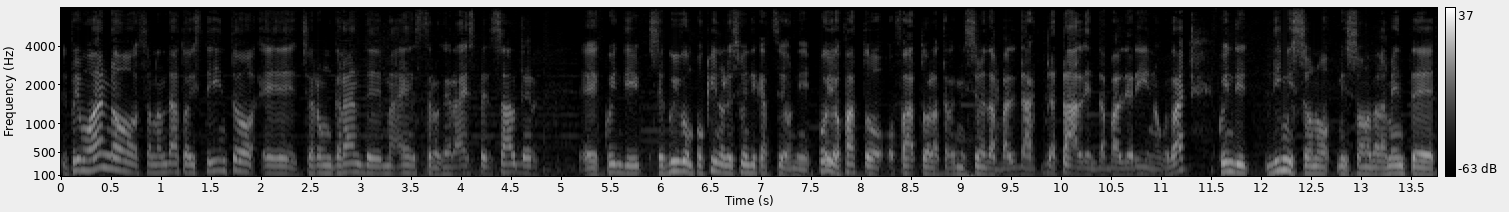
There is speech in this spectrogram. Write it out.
Il primo anno sono andato a istinto e c'era un grande maestro che era Esper Salber e quindi seguivo un pochino le sue indicazioni. Poi ho fatto, ho fatto la trasmissione da, da- da talent, da ballerino, quindi lì mi sono, mi sono veramente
